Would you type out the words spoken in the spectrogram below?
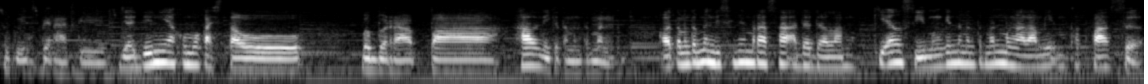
Sungguh inspiratif. Jadi ini aku mau kasih tahu beberapa hal nih ke teman-teman. Kalau teman-teman di sini merasa ada dalam KLC, mungkin teman-teman mengalami empat fase.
